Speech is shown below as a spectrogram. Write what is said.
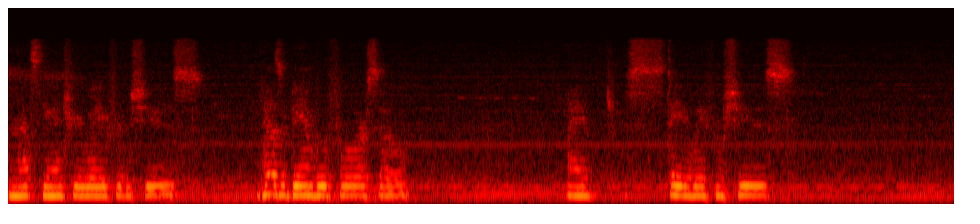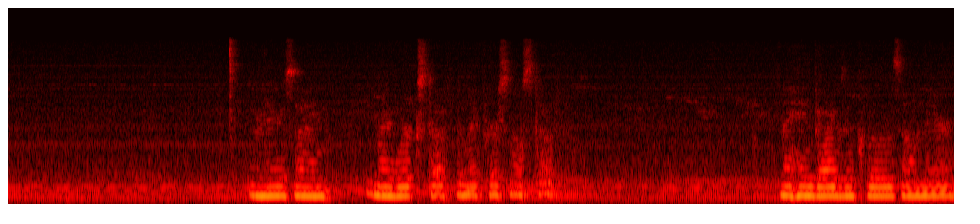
and that's the entryway for the shoes. It has a bamboo floor, so I stayed away from shoes. And there's um, my work stuff and my personal stuff. And I hang bags and clothes on there.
